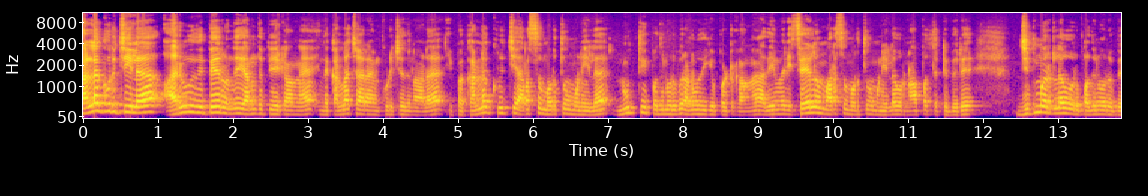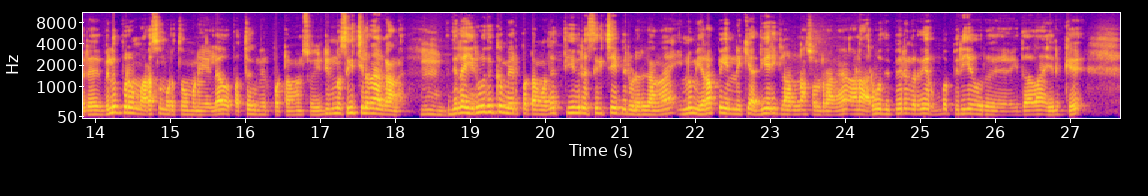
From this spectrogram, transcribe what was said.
கள்ளக்குறிச்சியில அறுபது பேர் வந்து இறந்து போயிருக்காங்க. இந்த கள்ளச்சாராயம் குடிச்சதுனால இப்ப கள்ளக்குறிச்சி அரசு மருத்துவமனையில நூத்தி பதினோரு பேர் அனுமதிக்கப்பட்டிருக்காங்க. அதே மாதிரி சேலம் அரசு மருத்துவமனையில ஒரு நாற்பத்தெட்டு பேர் ஜிப்மர்ல ஒரு பதினோரு பேர் விழுப்புரம் அரசு மருத்துவமனையில ஒரு பத்துக்கும் மேற்பட்டவங்கன்னு சொல்லிட்டு இன்னும் சிகிச்சையில தான் இருக்காங்க. இதுல இருபதுக்கும் மேற்பட்டவங்க வந்து தீவிர சிகிச்சை பிரிவில் இருக்காங்க. இன்னும் இறப்பு எண்ணிக்கை அதிகரிக்கலாம்னு தான் சொல்றாங்க. ஆனா அறுபது பேருங்கிறதே ரொம்ப பெரிய ஒரு இதாக தான் இருக்கு. ஆஹ்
